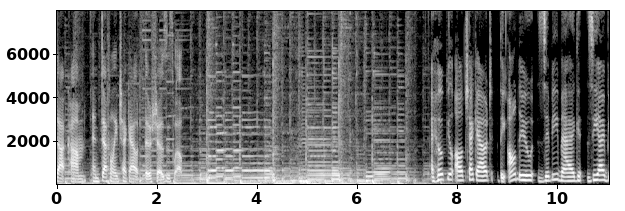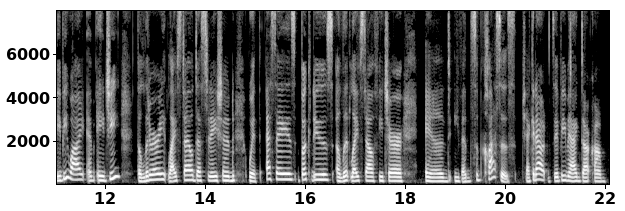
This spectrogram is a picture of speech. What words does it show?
and definitely check out those shows as well. I hope you'll all check out the all new Zibby Mag, Z I B B Y M A G, the literary lifestyle destination with essays, book news, a lit lifestyle feature, and even some classes. Check it out, zibbymag.com.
